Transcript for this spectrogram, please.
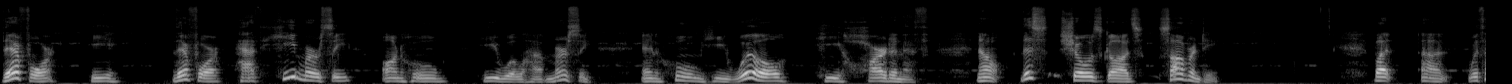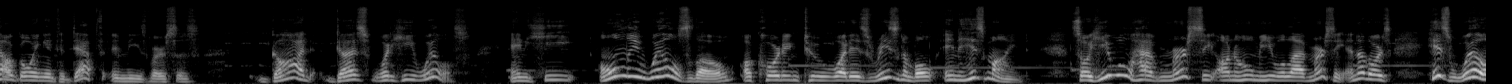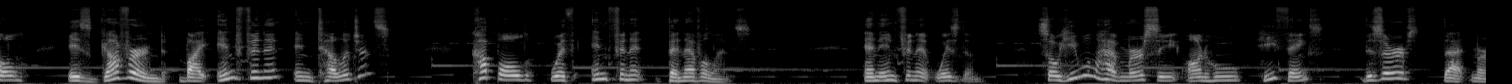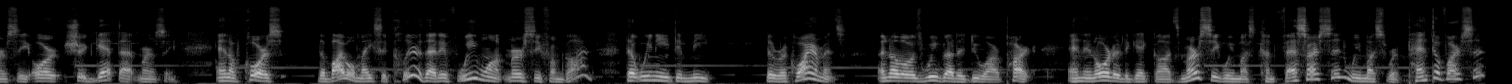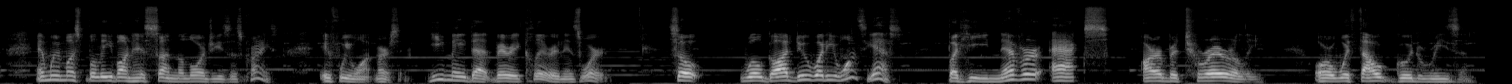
Therefore he therefore hath he mercy on whom he will have mercy, and whom he will he hardeneth. Now, this shows God's sovereignty. But uh, without going into depth in these verses, God does what he wills. And he only wills, though, according to what is reasonable in his mind. So he will have mercy on whom he will have mercy. In other words, his will is governed by infinite intelligence coupled with infinite benevolence and infinite wisdom. So he will have mercy on who he thinks deserves that mercy or should get that mercy. And of course, the Bible makes it clear that if we want mercy from God, that we need to meet the requirements. In other words, we've got to do our part. And in order to get God's mercy, we must confess our sin, we must repent of our sin, and we must believe on His Son, the Lord Jesus Christ, if we want mercy. He made that very clear in His Word. So, will God do what He wants? Yes. But He never acts arbitrarily or without good reason.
